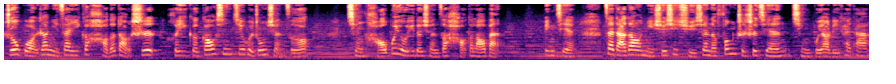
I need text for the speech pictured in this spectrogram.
如果让你在一个好的导师和一个高薪机会中选择，请毫不犹豫地选择好的老板，并且在达到你学习曲线的峰值之前，请不要离开他。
